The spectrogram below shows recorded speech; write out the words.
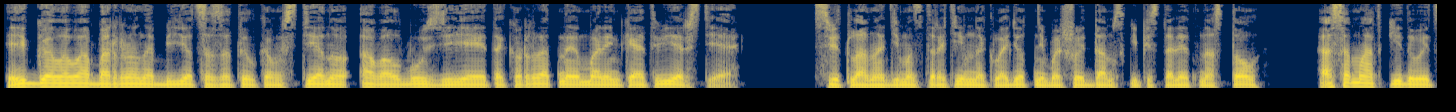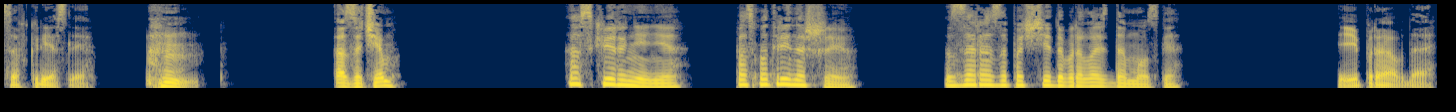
И голова барона бьется затылком в стену, а во лбу зияет аккуратное маленькое отверстие. Светлана демонстративно кладет небольшой дамский пистолет на стол, а сама откидывается в кресле. «Хм. А зачем?» «Осквернение. Посмотри на шею. Зараза почти добралась до мозга». И правда.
